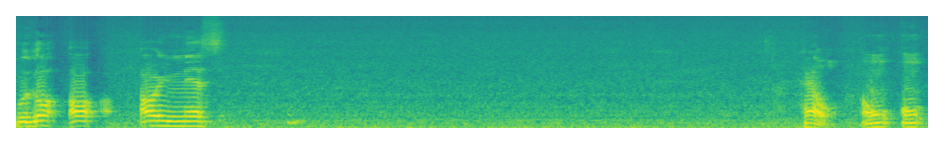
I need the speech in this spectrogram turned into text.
regarding this. Hell, on, on,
